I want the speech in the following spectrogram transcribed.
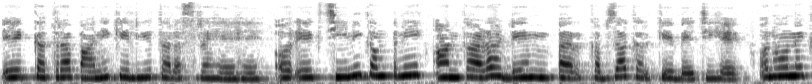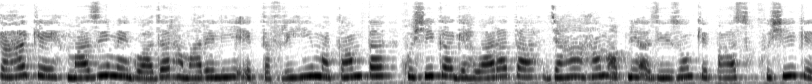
ایک قطرہ پانی کے لیے ترس رہے ہیں اور ایک چینی کمپنی آنکاڑا ڈیم پر قبضہ کر کے بیٹھی ہے۔ انہوں نے کہا کہ ماضی میں گوادر ہمارے لیے ایک تفریحی مقام تھا، خوشی کا گہوارہ تھا، جہاں ہم اپنے عزیزوں کے پاس خوشی کے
